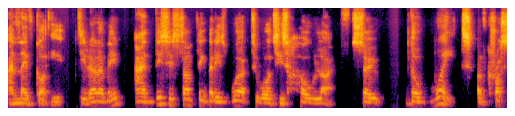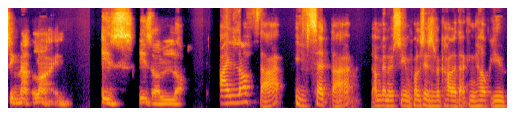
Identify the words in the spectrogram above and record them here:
and they've got you. Do you know what I mean? And this is something that he's worked towards his whole life. So the weight of crossing that line is is a lot. I love that you've said that I'm going to assume politicians of color that can help you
